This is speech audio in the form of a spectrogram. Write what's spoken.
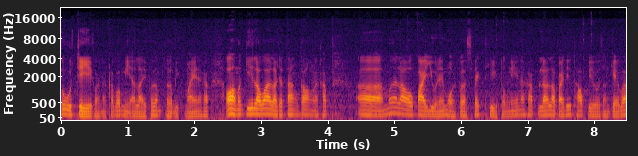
ตู้ G ก่อนนะครับว่ามีอะไรเพิ่มเติมอีกไหมนะครับอ๋อเมื่อกี้เราว่าเราจะตั้งกล้องนะครับเเมื่อเราไปอยู่ในโหมด perspective ตรงนี้นะครับ แล้วเราไปที่ top view สังเกตว่า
